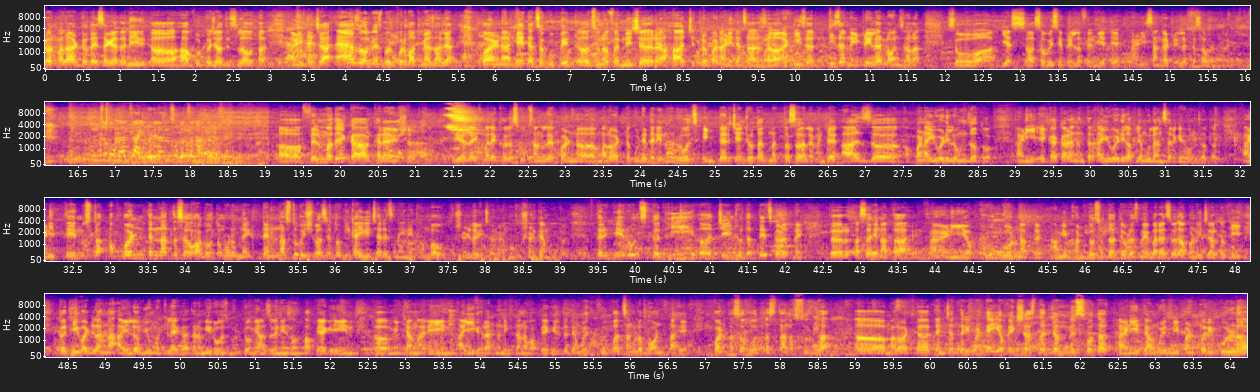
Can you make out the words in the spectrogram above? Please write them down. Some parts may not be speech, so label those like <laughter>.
मला आठवत आहे सगळ्यात आधी हा फोटो जेव्हा दिसला होता आणि त्याच्या ॲज ऑलवेज भरपूर बातम्या झाल्या. पण हे त्याचं गुपित जुनं फर्निचर हा चित्रपट आणि त्याचा आज टीजर टीजर नाही ट्रेलर लॉन्च झाला. सो येस सव्वीस एप्रिलला फिल्म येते आणि सांगा ट्रेलर कसा वाटतोय? फिल्ममध्ये का खऱ्या आयुष्यात? रिअल लाईफमध्ये खरंच खूप चांगलं आहे पण मला वाटतं कुठेतरी ना रोल्स इंटरचेंज होतात ना तसं आलं म्हणजे आज अ, आपण आईवडील होऊन जातो आणि एका काळानंतर आईवडील आपल्या मुलांसारखे होऊन जातात. आणि ते नुसतं आपण त्यांना तसं वागवतो म्हणून नाही त्यांनाच तो विश्वास येतो की काही विचारायचं नाही नाही थांबावं हो, भूषणला विचारूया. मग भूषण काय म्हणतोय? तर हे रोल्स कधी चेंज होतात तेच कळत नाही. तर असं हे नातं आहे. आणि खूप गोड नातं आहे. आम्ही म्हणतो सुद्धा तेवढंच म्हणजे बऱ्याच वेळेला आपण विचारतो की कधी वडिलांना आय लव्ह यू म्हटलंय का? तर आम्ही रोज म्हणतो मी अजून अजूनही जाऊन पाप्या घेईन मिठ्या मारीन आई घरातनं निघताना पाप्या घेईल तर त्यामुळे खूपच चांगलं बॉन्ड आहे. पण असं होत असताना सुद्धा मला वाटतं त्यांच्यात तरी पण काही अपेक्षा असतात ज्या मिस होतात आणि त्यामुळे मी पण परिपूर्ण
